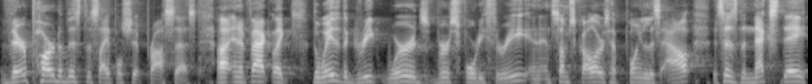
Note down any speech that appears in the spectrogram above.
they're part of this discipleship process. Uh, and in fact, like the way that the Greek words, verse 43, and, and some scholars have pointed this out, it says the next day,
